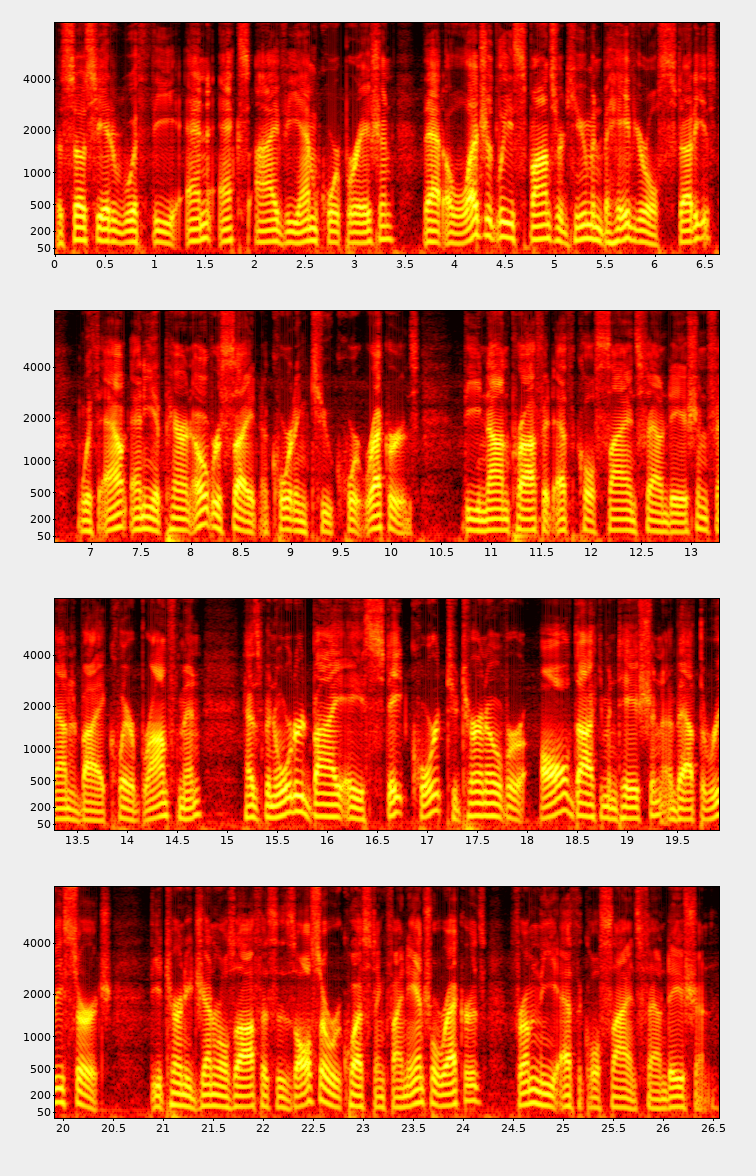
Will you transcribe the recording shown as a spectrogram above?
associated with the NXIVM Corporation that allegedly sponsored human behavioral studies without any apparent oversight, according to court records. The nonprofit Ethical Science Foundation, founded by Claire Bronfman, has been ordered by a state court to turn over all documentation about the research. The Attorney General's office is also requesting financial records from the Ethical Science Foundation.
